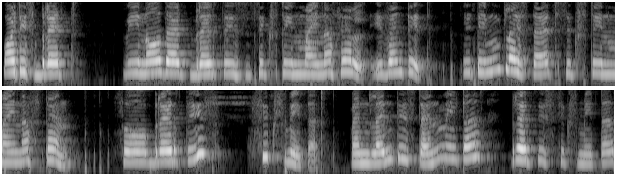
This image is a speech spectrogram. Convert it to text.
what is breadth? We know that breadth is 16 minus L, isn't it? It implies that 16 minus 10. So breadth is 6 meter. When length is 10 meter, breadth is 6 meter.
